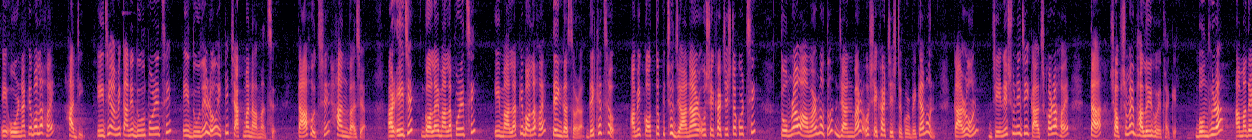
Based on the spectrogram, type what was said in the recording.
এই ওড়নাকে বলা হয় হাডি। এই যে আমি কানে দুল পরেছি, এই দুলেরও একটি চাকমা নাম আছে। তা হচ্ছে হানবাজা। আর এই যে গলায় মালা পরেছি, এই মালাকে বলা হয় তেঙ্গাসরা। দেখেছ? আমি কত কিছু জানার ও শেখার চেষ্টা করছি। তোমরাও আমার মতো জানবার ও শেখার চেষ্টা করবে। কেমন? কারণ, জেনে শুনে যে কাজ করা হয় তা সবসময় ভালোই হয়ে থাকে। বন্ধুরা, আমাদের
